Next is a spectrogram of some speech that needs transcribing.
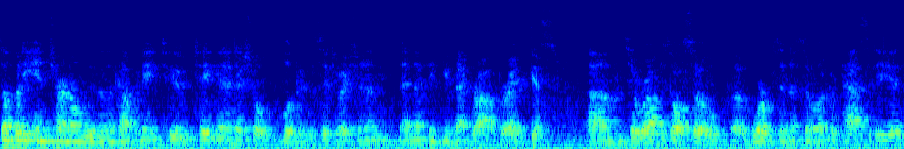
somebody internal within the company to take an initial look at the situation and, and I think you met Rob, right? Yes. Um, so Rob is also, uh, works in a similar capacity as,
